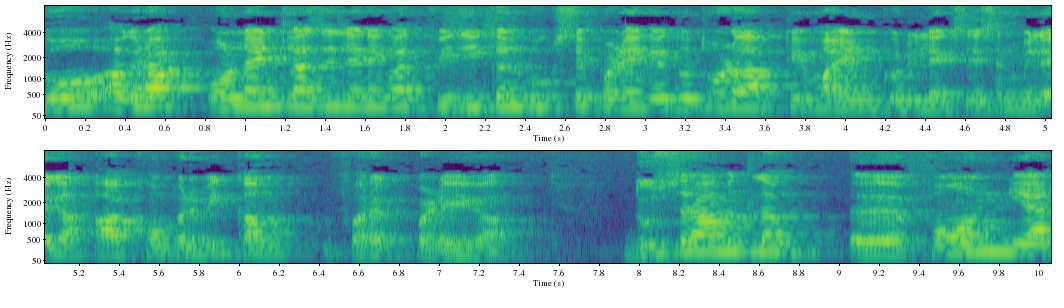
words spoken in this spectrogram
तो अगर आप ऑनलाइन क्लासेस लेने के बाद फ़िज़िकल बुक्स से पढ़ेंगे तो थोड़ा आपके माइंड को रिलैक्सेशन मिलेगा, आँखों पर भी कम फ़र्क पड़ेगा। दूसरा मतलब फ़ोन या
